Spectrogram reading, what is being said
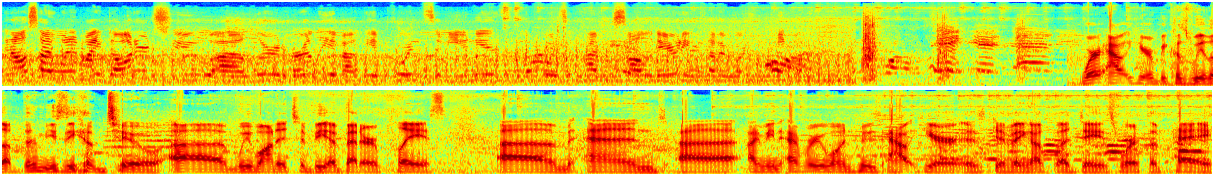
And also, I wanted my daughter to uh, learn early about the importance of unions and the importance of having solidarity with other working people. We're out here because we love the museum too. Uh, we want it to be a better place. Um, and uh, I mean, everyone who's out here is giving up a day's worth of pay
